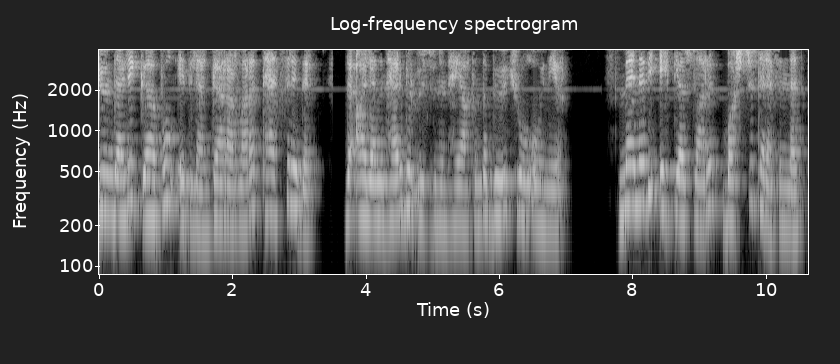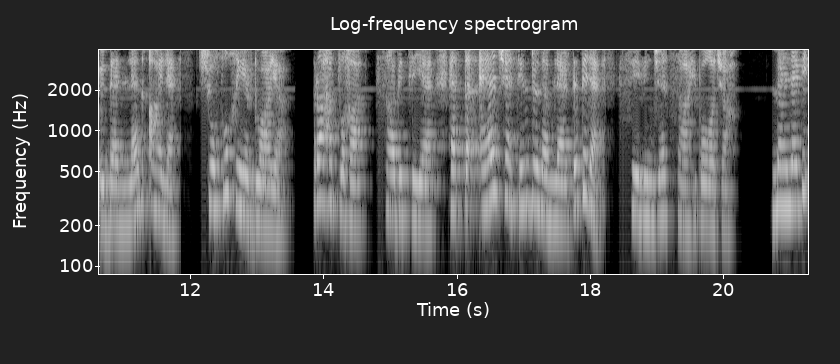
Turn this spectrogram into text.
gündəlik qəbul edilən qərarlara təsir edir və ailənin hər bir üzvünün həyatında böyük rol oynayır. Mənəvi ehtiyacları başçı tərəfindən ödənilən ailə çoxlu xeyir-duaya, rahatlığa, sabitliyə, hətta ən çətin dövrlərdə belə sevincə sahib olacaq. Mənəvi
